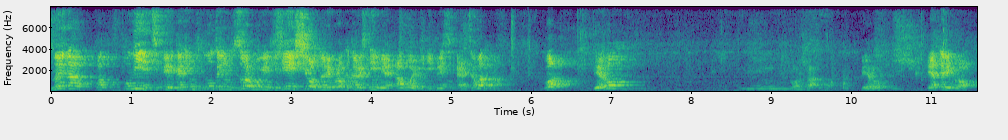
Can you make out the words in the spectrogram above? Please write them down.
Ну и надо вот увидеть теперь, каким-нибудь внутренним взором увидеть, где еще одно ребро, которое с ними обоими не пересекается. Вот оно. Вот. Беру. Вот так. Беру. Это ребро.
